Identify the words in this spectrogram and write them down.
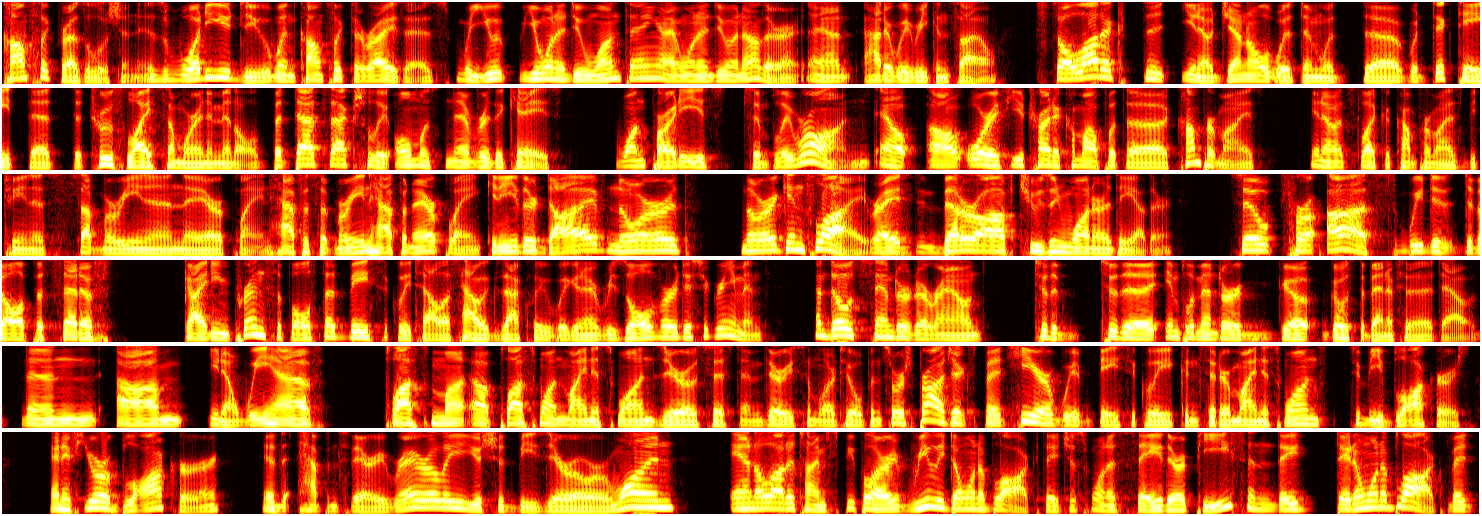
conflict resolution. Is what do you do when conflict arises? When you you want to do one thing, I want to do another, and how do we reconcile? So a lot of you know general wisdom would uh, would dictate that the truth lies somewhere in the middle, but that's actually almost never the case. One party is simply wrong, Now, uh, or if you try to come up with a compromise, you know it's like a compromise between a submarine and an airplane. Half a submarine, half an airplane can either dive nor nor it can fly. Right? Better off choosing one or the other. So for us, we de- develop a set of guiding principles that basically tell us how exactly we're going to resolve our disagreements and those centered around to the to the implementer go, goes the benefit of the doubt then um you know we have plus mi- uh, plus one minus one zero system very similar to open source projects but here we basically consider minus ones to be blockers and if you're a blocker it happens very rarely you should be zero or one and a lot of times people are really don't want to block. They just want to say their piece and they they don't want to block. But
